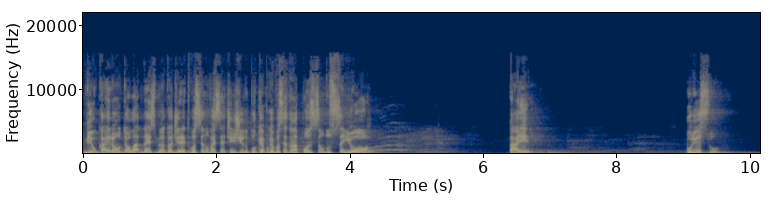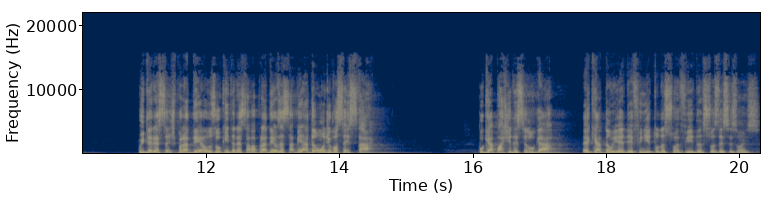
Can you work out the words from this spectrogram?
Mil cairão ao teu lado, dez mil à tua direita, você não vai ser atingido. Por quê? Porque você está na posição do Senhor. Está aí? Por isso, o interessante para Deus, ou o que interessava para Deus, é saber Adão onde você está. Porque a partir desse lugar é que Adão ia definir toda a sua vida, suas decisões.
